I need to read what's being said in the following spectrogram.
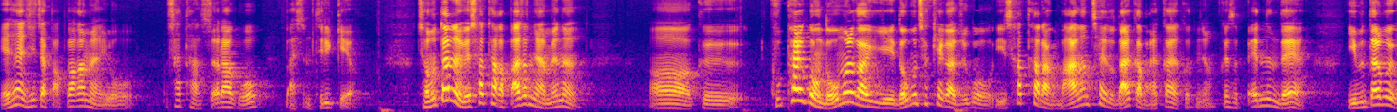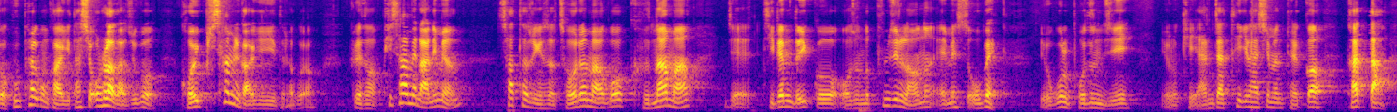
예산이 진짜 빡빡하면 요 SATA 쓰라고 말씀드릴게요. 저번 달에 왜 SATA가 빠졌냐면은 어그 980 normal 가격이 너무 착해가지고 이 SATA랑 만원 차이도 날까 말까 였거든요. 그래서 뺐는데 이번 달 보니까 980 가격이 다시 올라가지고 거의 P31 가격이더라고요. 그래서 P31 아니면 사타 중에서 저렴하고 그나마 이제 디램도 있고 어느 정도 품질 나오는 MS500 요걸 보든지 이렇게 양자택일 하시면 될 것 같다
